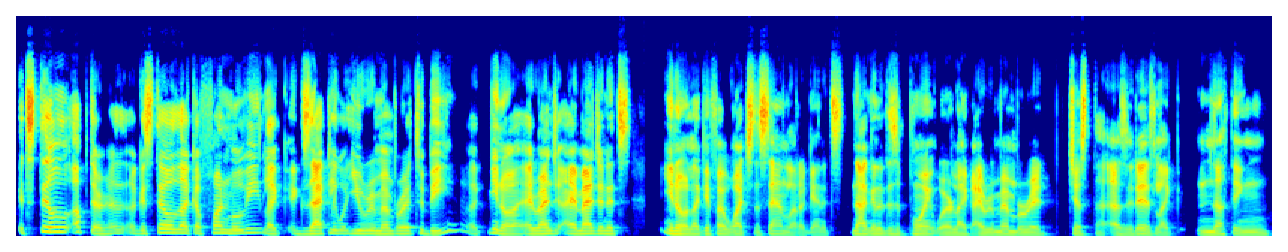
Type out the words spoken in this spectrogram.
it's still up there. Uh, Like it's still like a fun movie, like exactly what you remember it to be. Like you know, I, ran- I imagine it's you know like if I watch The Sandlot again, it's not gonna disappoint. Where like I remember it just as it is, like nothing,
